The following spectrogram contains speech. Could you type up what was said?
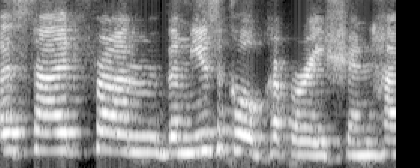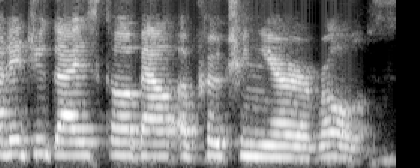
Aside from the musical preparation, how did you guys go about approaching your roles?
